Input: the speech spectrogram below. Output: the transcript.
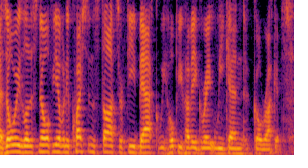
As always, let us know if you have any questions, thoughts, or feedback. We hope you have a great weekend. Go Rockets.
